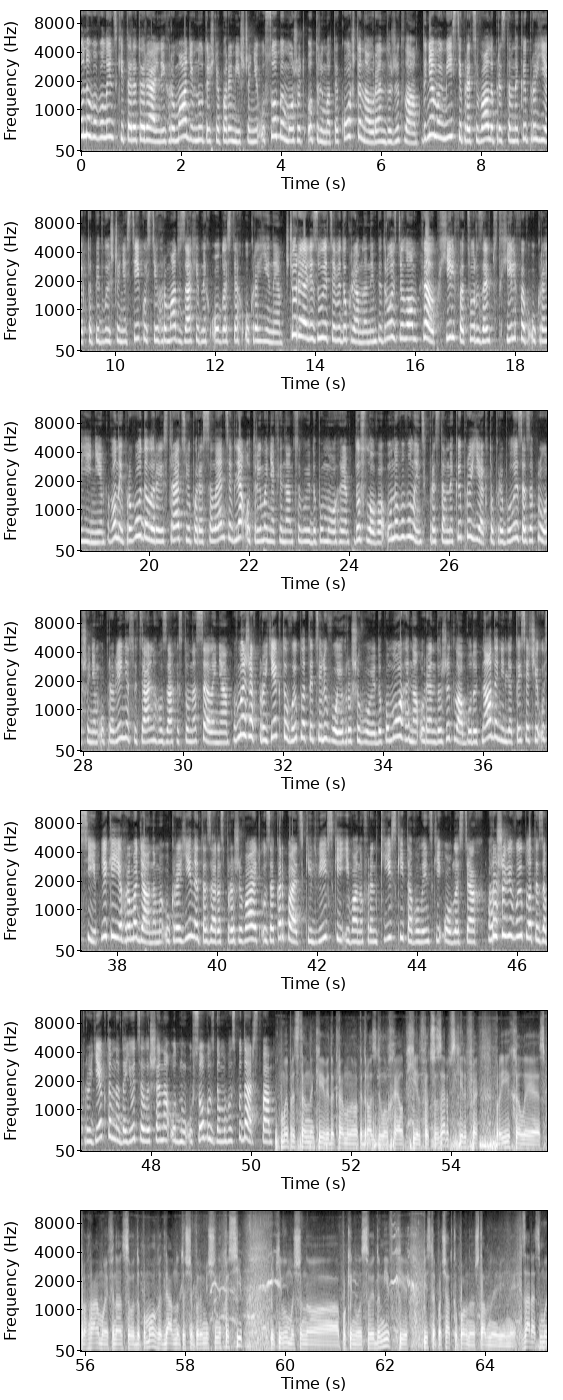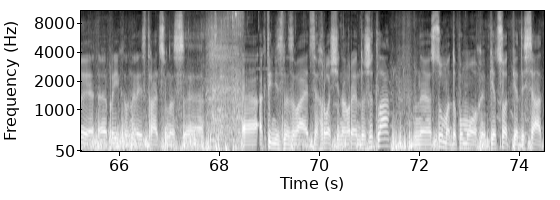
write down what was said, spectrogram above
У Нововолинській територіальній громаді внутрішньо переміщені особи можуть отримати кошти на оренду житла. Днями в місті працювали представники проєкту підвищення стійкості громад в західних областях України, що реалізується відокремленим підрозділом Hilfe zur Selbsthilfe в Україні. Вони проводили реєстрацію переселенців для отримання фінансової допомоги. До слова, у Нововолинськ представники проєкту прибули за запрошенням управління соціального захисту населення. В межах проєкту виплати цільової грошової допомоги на оренду житла будуть надані для тисячі осіб, які є громадянами України та зараз проживають у Закарпатській, Львівській, Івано-Франківській та Волинській областях. Грошові виплати за проєктом надаються лише на одну особу з домогосподарства. Ми, представники відокремленого підрозділу Help Hilfe Hilfe, приїхали з програмою фінансової допомоги для внутрішньопереміщених осіб, які вимушено покинули свої домівки після початку повномасштабної війни. Зараз ми е, приїхали на реєстрацію. У нас е, е, активність називається Гроші на оренду житла. Сума допомоги 550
